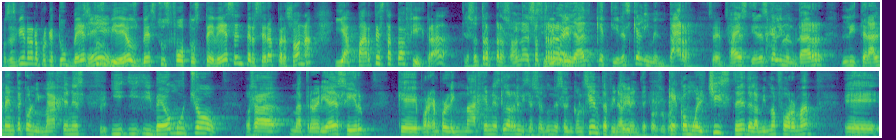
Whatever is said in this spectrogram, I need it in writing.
O sea, es bien raro porque tú ves Sí. tus videos, ves tus fotos, te ves en tercera persona y aparte está toda filtrada. Es otra persona, es otra Sí, güey. realidad que tienes que alimentar. ¿Sabes? Tienes que alimentar literalmente con imágenes. Y, y- y veo mucho, o sea, me atrevería a decir que, por ejemplo, la imagen es la realización de un deseo inconsciente finalmente. que como el chiste, de la misma forma, eh,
